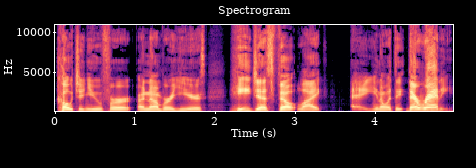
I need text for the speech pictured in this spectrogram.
coaching you for a number of years, he just felt like, hey, you know they're ready.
